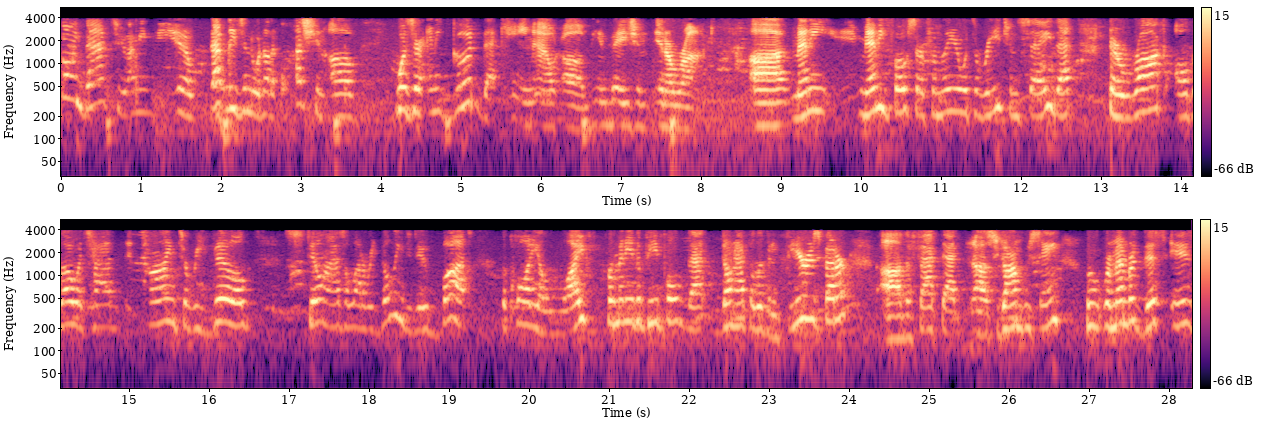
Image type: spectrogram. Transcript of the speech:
going back to, I mean, you know, that leads into another question of, was there any good that came out of the invasion in Iraq? Uh, many, many folks are familiar with the region say that Iraq, although it's had time to rebuild, still has a lot of rebuilding to do, but the quality of life for many of the people that don't have to live in fear is better. Uh, the fact that uh, Saddam Hussein, who remember this is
